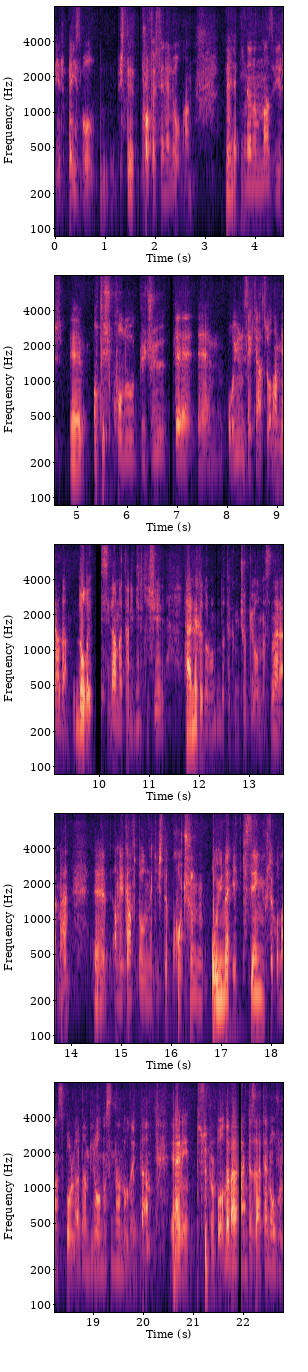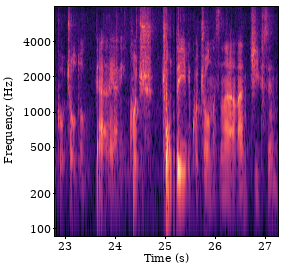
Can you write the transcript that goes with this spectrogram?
bir beyzbol işte profesyoneli olan e, inanılmaz bir e, atış kolu, gücü ve e, oyun zekası olan bir adam. Dolayısıyla ama tabii bir kişi her ne kadar onun da takımı çok iyi olmasına rağmen e, Amerikan futbolundaki işte koçun oyuna etkisi en yüksek olan sporlardan biri olmasından dolayı da yani Super Bowl'da bence zaten overcoach oldu. Yani, yani koç çok da iyi bir koç olmasına rağmen Chiefs'in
